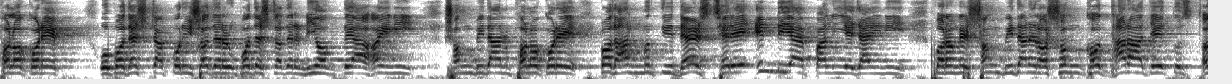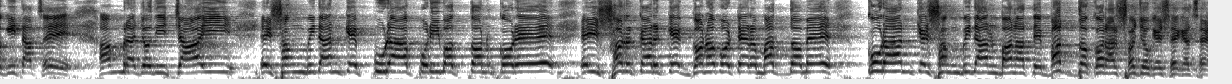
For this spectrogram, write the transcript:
ফলো করে উপদেষ্টা পরিষদের উপদেষ্টাদের নিয়োগ দেয়া হয়নি। সংবিধান ফলো করে প্রধানমন্ত্রী দেশ ছেড়ে ইন্ডিয়ায় পালিয়ে যায়নি। বরং এই সংবিধানের অসংখ্য ধারা যেহেতু স্থগিত আছে, আমরা যদি চাই এই সংবিধানকে পুরা পরিবর্তন করে এই সরকারকে গণভোটের মাধ্যমে কোরআনকে সংবিধান বানাতে বাধ্য করার সুযোগ এসে গেছে।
